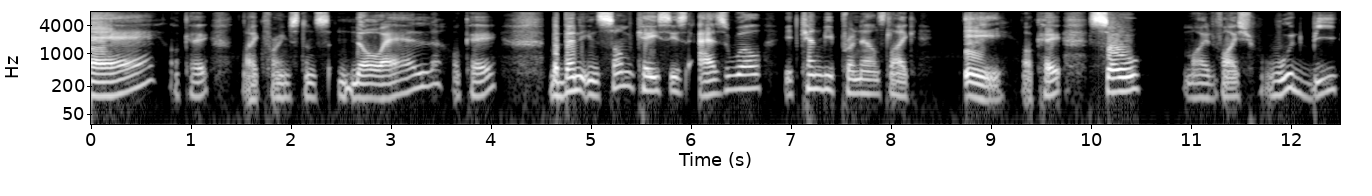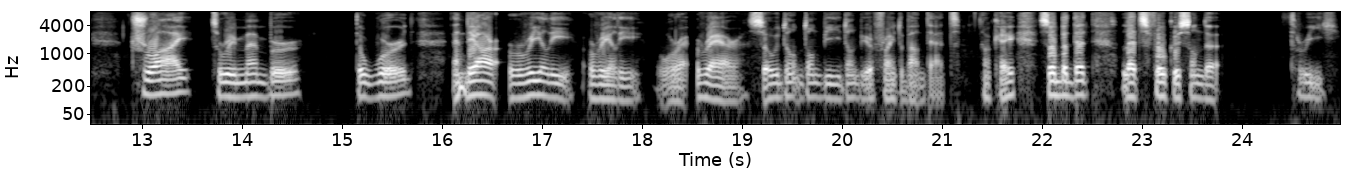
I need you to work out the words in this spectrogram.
eh okay? Like for instance noel okay? But then in some cases as well it can be pronounced like a okay? So my advice would be try to remember the word and they are really really ra- rare. So don't don't be don't be afraid about that okay? So but that let's focus on the three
